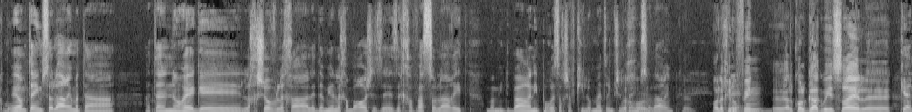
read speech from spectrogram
כמו... היום תאים סולאריים, אתה, אתה נוהג אה, לחשוב לך, לדמיין לך בראש, שזה איזה חווה סולארית במדבר, אני פורס עכשיו קילומטרים של נכון, תאים סולאריים. כן. או לחילופין, ו... אה, על כל גג בישראל. אה, כן.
